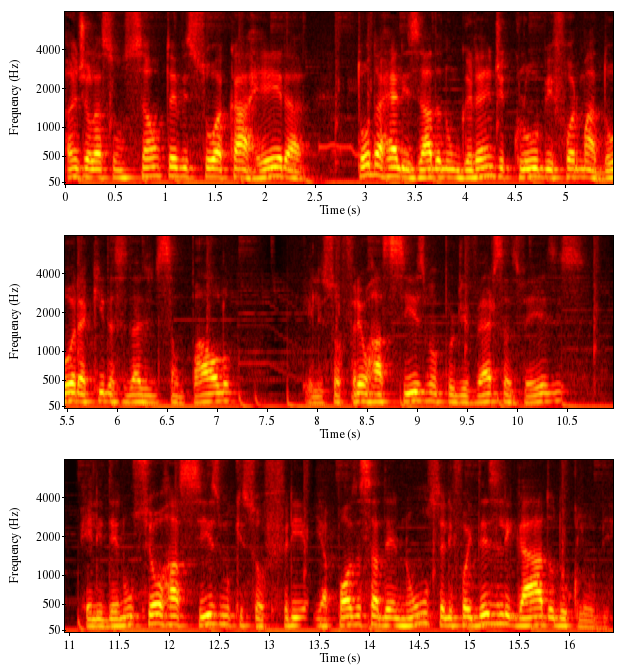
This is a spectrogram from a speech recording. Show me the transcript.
Ângelo Assunção teve sua carreira toda realizada num grande clube formador aqui da cidade de São Paulo. Ele sofreu racismo por diversas vezes. Ele denunciou o racismo que sofria e após essa denúncia ele foi desligado do clube.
